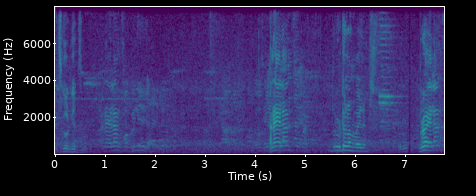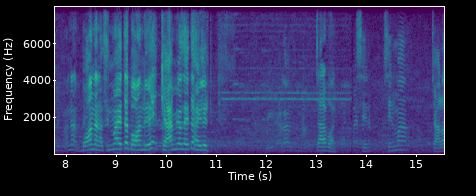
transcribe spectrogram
ఇట్స్ గుడ్ గుడ్ అన్న ఎలా ఉంది అన్న ఎలా ఉంది cinema? Brutal and violence bro ఎలా ఉంది సినిమా? బాగుంది అన్న. సినిమా అయితే బాగుంది. క్యామియోస్ అయితే హైలైట్ ఎలా ఉంది సినిమా? చాలా బాగుంది. సినిమా చాలా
